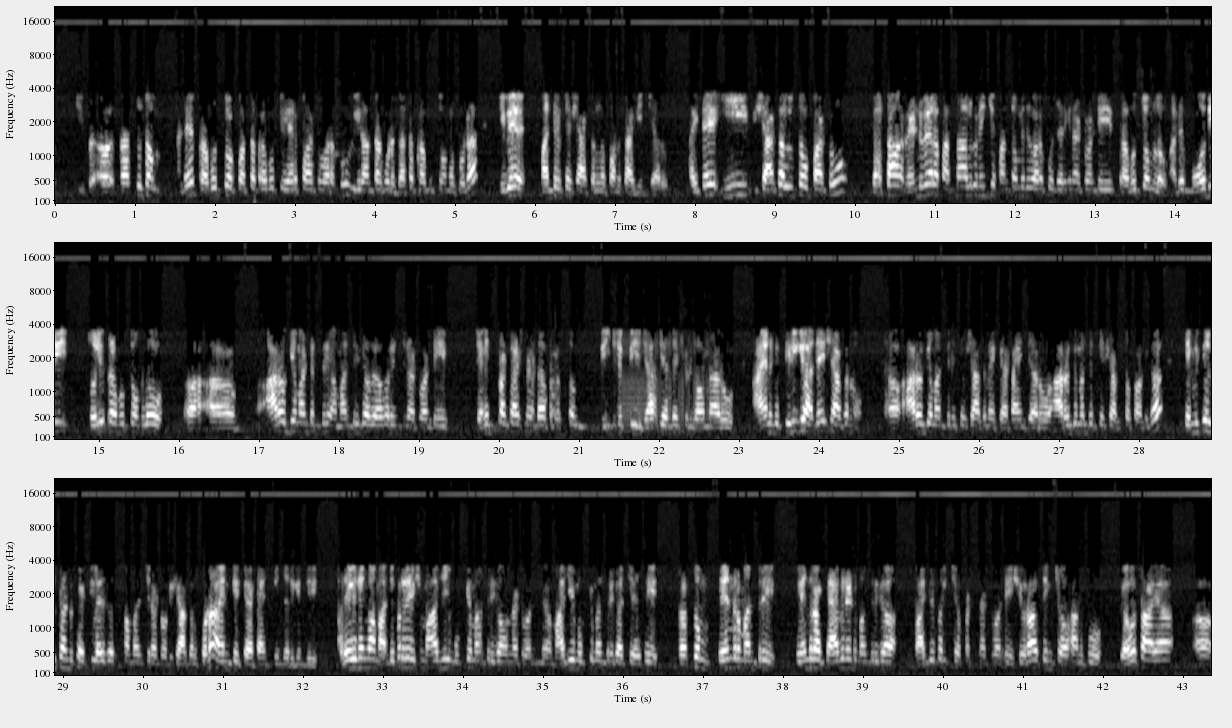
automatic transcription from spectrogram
ప్రస్తుతం అంటే ప్రభుత్వ కొత్త ప్రభుత్వ ఏర్పాటు వరకు వీరంతా కూడా గత ప్రభుత్వంలో కూడా ఇవే మంత్రిత్వ శాఖలను కొనసాగించారు. అయితే ఈ శాఖలతో పాటు గత రెండు వేల పద్నాలుగు నుంచి పంతొమ్మిది వరకు జరిగినటువంటి ప్రభుత్వంలో అంటే మోదీ తొలి ప్రభుత్వంలో ఆరోగ్య మంత్రి మంత్రిగా వ్యవహరించినటువంటి జగత్ ప్రకాష్ నడ్డా ప్రస్తుతం బీజేపీ జాతీయ అధ్యక్షుడిగా ఉన్నారు. ఆయనకు తిరిగి అదే శాఖను ఆరోగ్య మంత్రిత్వ శాఖనే కేటాయించారు. ఆరోగ్య మంత్రిత్వ శాఖతో పాటుగా కెమికల్స్ అండ్ ఫెర్టిలైజర్స్ సంబంధించినటువంటి శాఖను కూడా ఆయనకి కేటాయించడం జరిగింది. అదేవిధంగా మధ్యప్రదేశ్ మాజీ ముఖ్యమంత్రిగా ఉన్నటువంటి మాజీ ముఖ్యమంత్రిగా చేసి ప్రస్తుతం కేంద్ర మంత్రి కేంద్ర కేబినెట్ మంత్రిగా బాధ్యతలు చేపట్టినటువంటి శివరాజ్ సింగ్ చౌహాన్కు వ్యవసాయ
